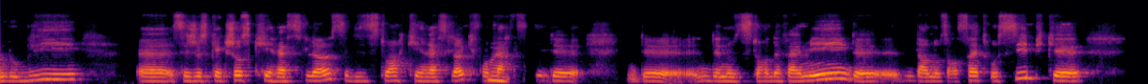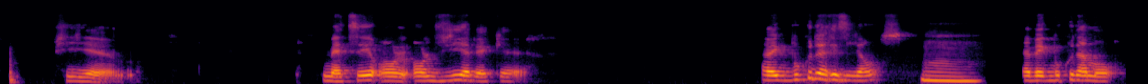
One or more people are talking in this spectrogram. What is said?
l'oublie. Euh, c'est juste quelque chose qui reste là, c'est des histoires qui restent là, qui font partie de, de, nos histoires de famille, de, dans nos ancêtres aussi, puis que, puis, euh, mais tu sais, on, le vit avec, euh, avec beaucoup de résilience, hmm. avec beaucoup d'amour.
